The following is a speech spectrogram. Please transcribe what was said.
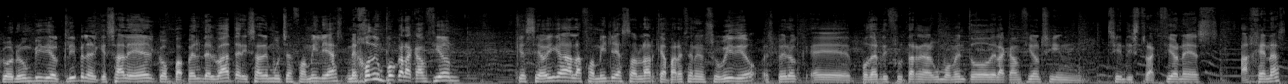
con un videoclip en el que sale él con papel del váter y salen muchas familias. Me jode un poco la canción que se oiga a las familias hablar que aparecen en su vídeo. Espero eh, poder disfrutar en algún momento de la canción sin, sin distracciones ajenas.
